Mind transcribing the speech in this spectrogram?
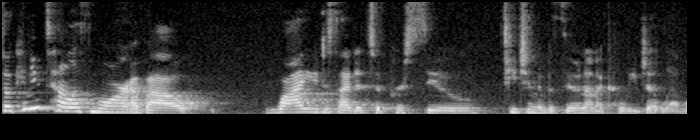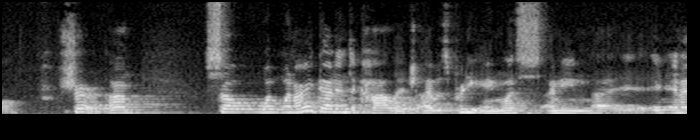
So, can you tell us more about why you decided to pursue teaching the bassoon on a collegiate level? Sure. Um, so when I got into college, I was pretty aimless. I mean, uh, and I,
